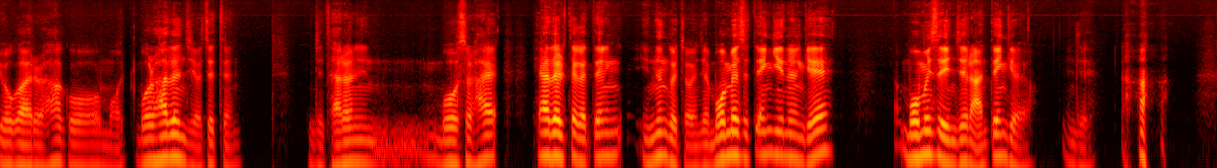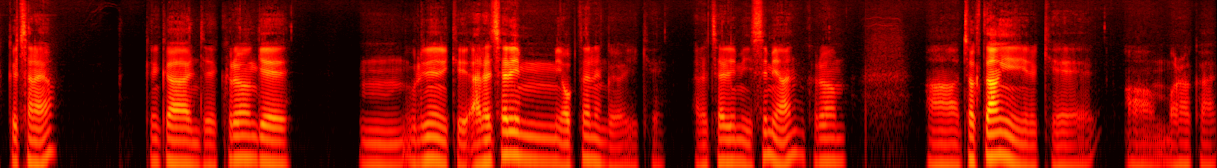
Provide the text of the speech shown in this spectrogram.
요가를 하고 뭐 뭘 하든지 어쨌든 이제 다른 무엇을 하- 해야 될 때가 땡, 있는 거죠. 이제 몸에서 땡기는 게 몸에서 이제는 안 땡겨요. 이제 그렇잖아요. 그러니까 이제 그런 게 음, 우리는 이렇게 알아차림이 없다는 거예요. 이렇게 알아차림이 있으면 그럼 아, 적당히 이렇게 어, 뭐랄까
